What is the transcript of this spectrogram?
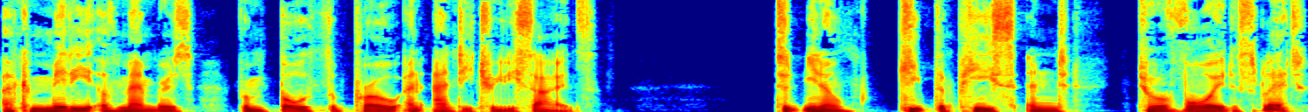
a committee of members from both the pro and anti treaty sides to, you know, keep the peace and to avoid a split.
